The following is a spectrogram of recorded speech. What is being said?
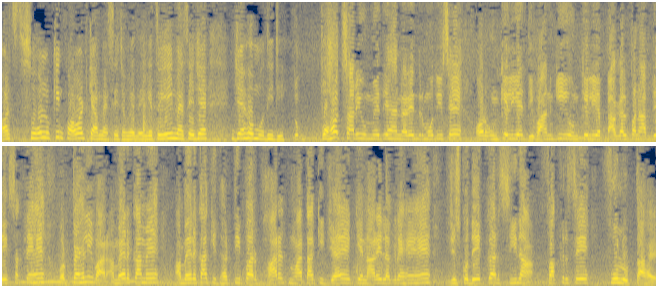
और सो लुकिंग फॉरवर्ड क्या मैसेज हमें देंगे। तो यही मैसेज है, जय हो मोदी जी। तो बहुत सारी उम्मीदें हैं नरेंद्र मोदी से और उनके लिए दीवानगी, उनके लिए पागलपन आप देख सकते हैं। और पहली बार अमेरिका में, अमेरिका की धरती पर भारत माता की जय के नारे लग रहे हैं, जिसको देखकर सीना फक्र से फूल उठता है।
